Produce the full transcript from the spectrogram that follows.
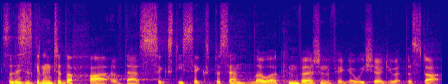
So this is getting to the heart of that 66% lower conversion figure we showed you at the start.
